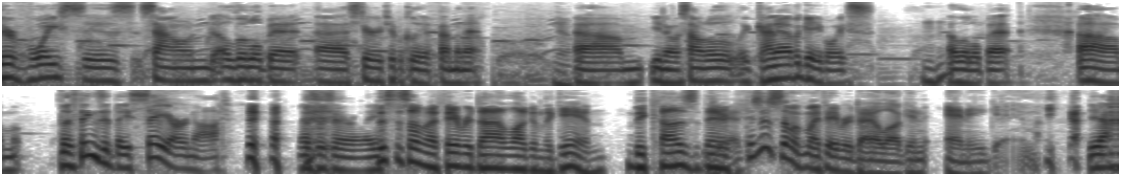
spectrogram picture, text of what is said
their voices sound a little bit uh, stereotypically effeminate. Yeah. Um, you know, sound a little, like, kind of have a gay voice, a little bit. Um, the things that they say are not necessarily. This is some of my favorite dialogue in the game because they're Yeah, this is some of my favorite dialogue in any game. yeah.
